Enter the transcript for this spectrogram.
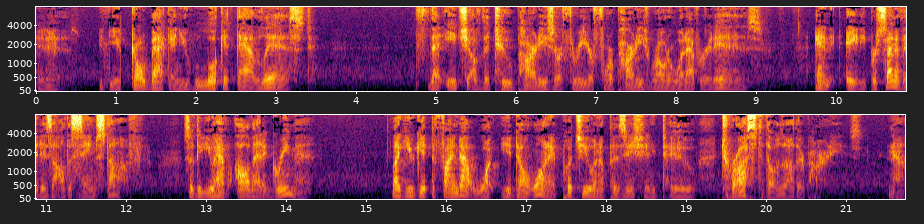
it is. You go back and you look at that list that each of the two parties or three or four parties wrote or whatever it is, and 80% of it is all the same stuff. So that you have all that agreement. Like you get to find out what you don't want. It puts you in a position to trust those other parties now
